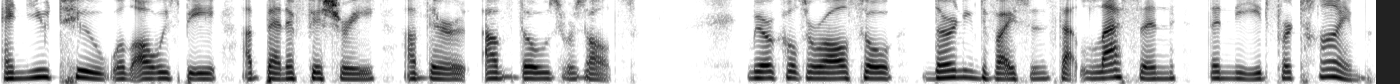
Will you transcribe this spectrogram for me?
and you too will always be a beneficiary of their of those results. Miracles are also learning devices that lessen the need for time.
